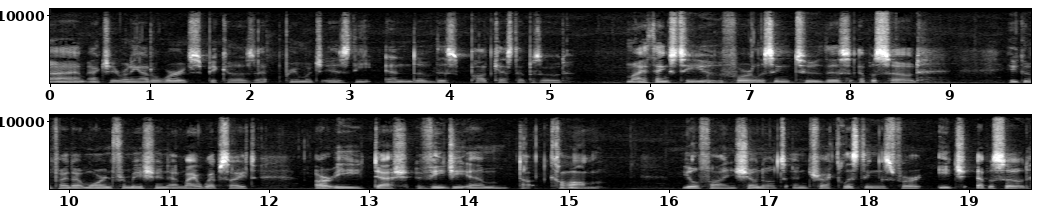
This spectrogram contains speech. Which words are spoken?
I'm actually running out of words because that pretty much is the end of this podcast episode. My thanks to you for listening to this episode. You can find out more information at my website, re-vgm.com. You'll find show notes and track listings for each episode,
